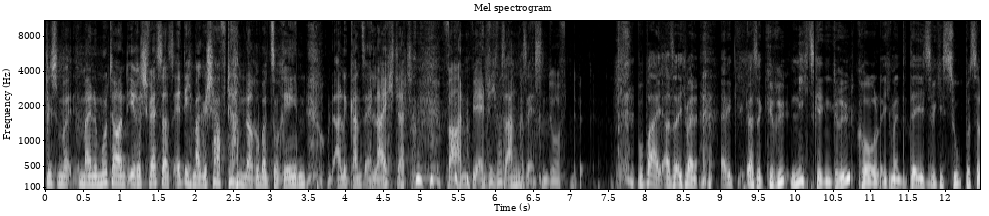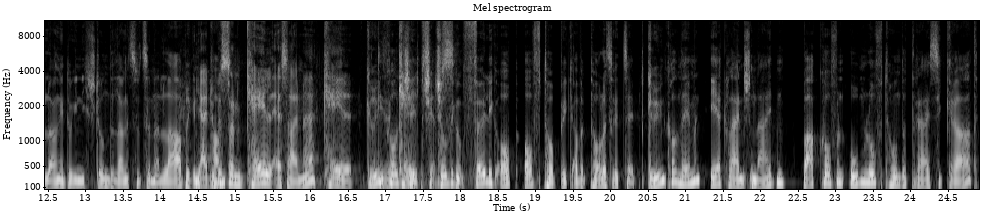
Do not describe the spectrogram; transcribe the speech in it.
bis meine Mutter und ihre Schwester es endlich mal geschafft haben, darüber zu reden und alle ganz erleichtert waren und wir endlich was anderes essen durften. Wobei, also ich meine, äh, also nichts gegen Grünkohl. Ich meine, der ist wirklich super, solange du ihn nicht stundenlang zu, zu einer labrigen Ja, du Pump bist so ein Kale-Esser, ne? Kale. Grünkohl-Chips. Entschuldigung, völlig off-topic, aber tolles Rezept. Grünkohl nehmen, eher klein schneiden, Backofen, Umluft 130 Grad,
